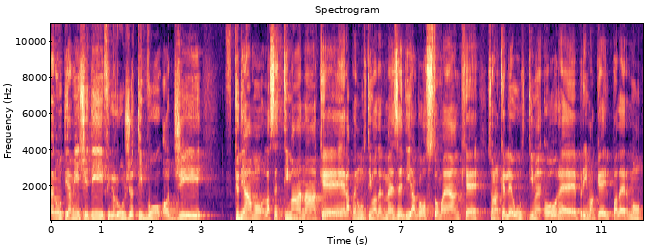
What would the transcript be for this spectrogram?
Benvenuti amici di Fil Rouge TV. Oggi chiudiamo la settimana che è la penultima del mese di agosto, ma anche, sono anche le ultime ore prima che il Palermo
